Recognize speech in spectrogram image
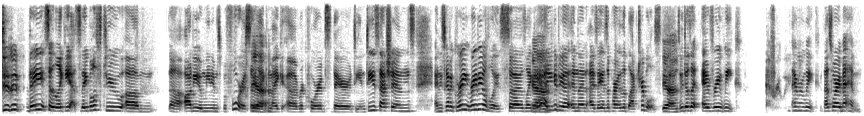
didn't They so like yes, they both do um, uh, audio mediums before. So Yeah. like Mike uh, records their D and D sessions, and he's got a great radio voice. So I was like, yeah, Yeah. you could do it. And then Isaiah's a part of the Black Tribbles. Yeah. So he does that every week. every week. Every week. That's where I met him.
